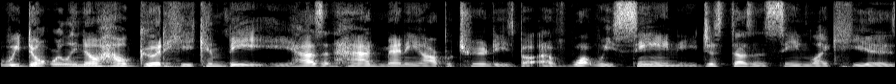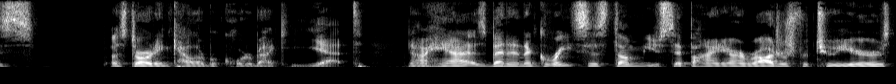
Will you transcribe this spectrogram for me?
we don't really know how good he can be. He hasn't had many opportunities, but of what we've seen, he just doesn't seem like he is a starting caliber quarterback yet. Now, he has been in a great system. You sit behind Aaron Rodgers for two years.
